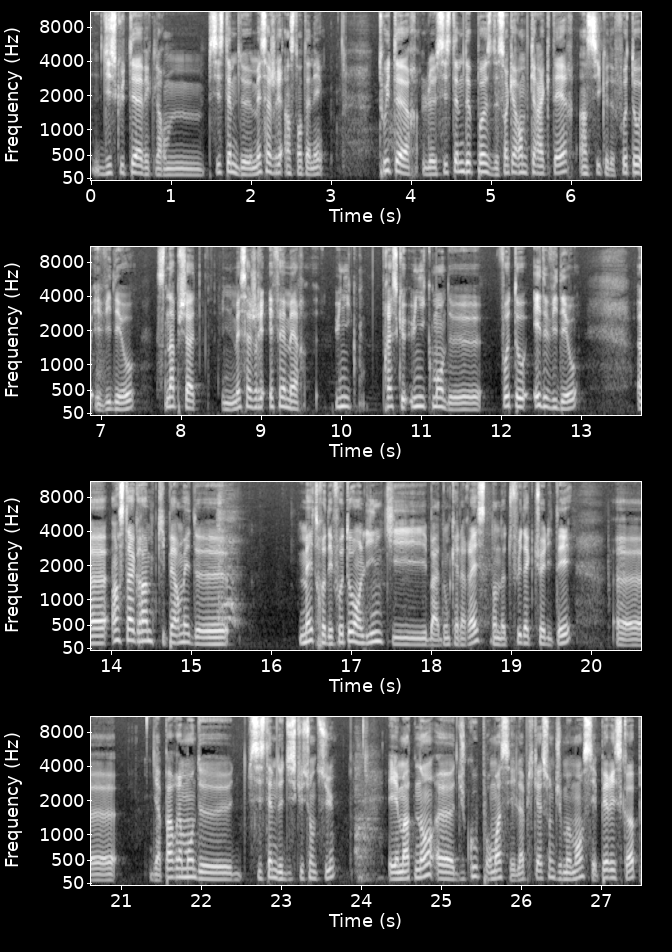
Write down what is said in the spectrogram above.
discuter avec leur mm, système de messagerie instantanée. Twitter, le système de posts de 140 caractères, ainsi que de photos et vidéos. Snapchat, une messagerie éphémère presque uniquement de photos et de vidéos. Euh, Instagram qui permet de mettre des photos en ligne qui, bah, donc elles restent dans notre flux d'actualité. Euh, Il n'y a pas vraiment de système de discussion dessus. Et maintenant, euh, du coup, pour moi, c'est l'application du moment, c'est Periscope,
